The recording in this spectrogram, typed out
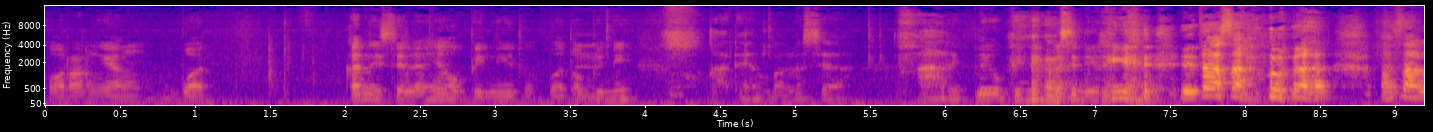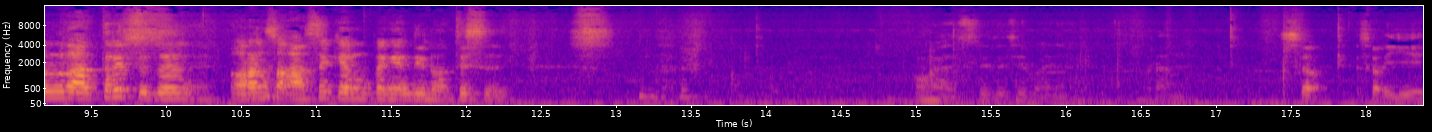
orang yang buat kan istilahnya opini itu buat Hmm. opini nggak ada yang balas ya ah reply opini gue sendiri itu asal mula asal mula tweet itu orang so asik yang pengen di notice Wah, itu sih banyak orang sok sok iye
